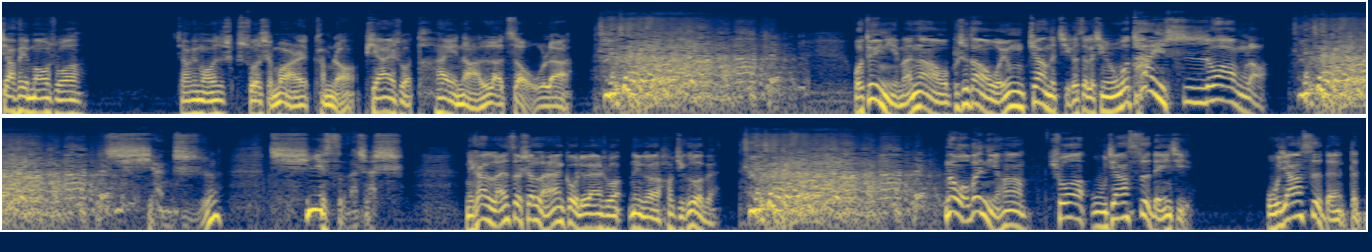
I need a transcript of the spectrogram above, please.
加菲猫说，加菲猫说什么玩意儿看不着。偏爱说太难了，走了。我对你们呢，我不知道我用这样的几个字来形容，我太失望了，简直了，气死了，这是。你看蓝色深蓝给我留言说那个好几个呗。那我问你哈，说五加四等于几？五加四等等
